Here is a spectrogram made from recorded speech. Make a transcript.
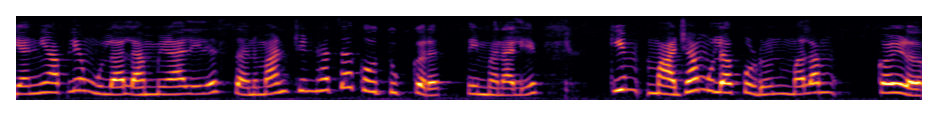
यांनी आपल्या मुलाला मिळालेल्या सन्मान चिन्हाचा कौतुक करत ते म्हणाले की माझ्या मुलाकडून मला कळलं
